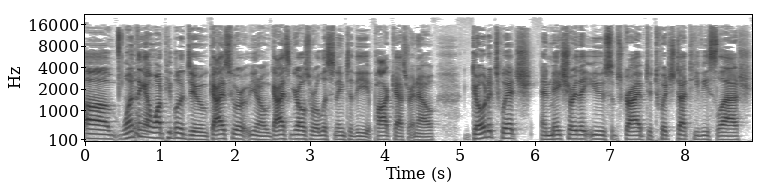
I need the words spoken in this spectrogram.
um, one thing I want people to do, guys who are, you know, guys and girls who are listening to the podcast right now, go to Twitch and make sure that you subscribe to twitch.tv slash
